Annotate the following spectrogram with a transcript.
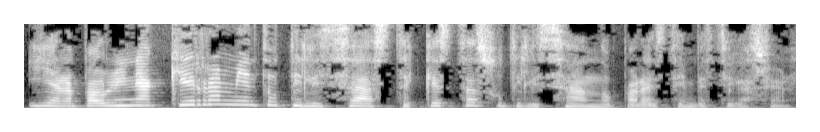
Y Ana Paulina, ¿qué herramienta utilizaste? ¿Qué estás utilizando para esta investigación?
